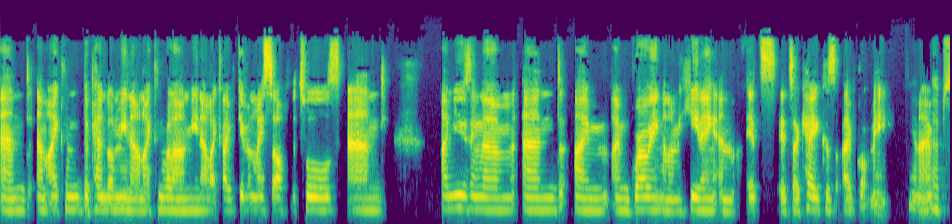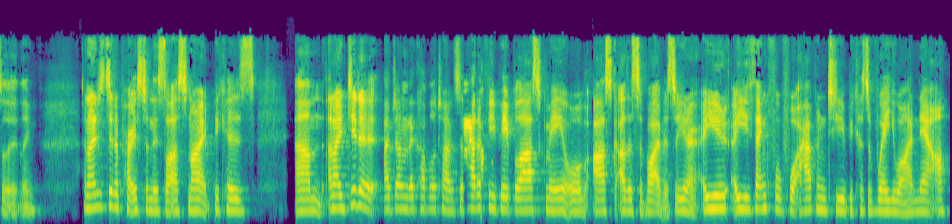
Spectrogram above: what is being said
And and i can depend on me now and i can rely on me now. Like i've given myself the tools and i'm using them and i'm i'm growing and i'm healing and it's it's okay because i've got me you know? Absolutely. And i just did a post on this last night because um, and I did it. I've done it a couple of times. I've had a few people ask me or ask other survivors. So, you know, are you are you thankful for what happened to you because of where you are now?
